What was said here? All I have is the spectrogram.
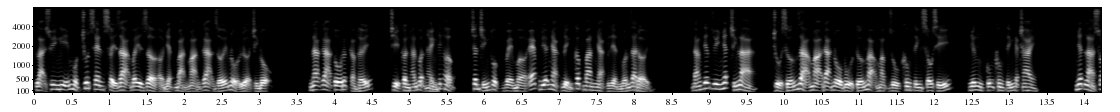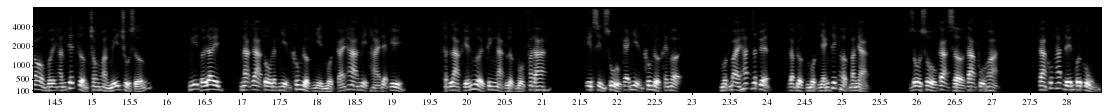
lại suy nghĩ một chút sen xảy ra bây giờ ở nhật bản mạn gạ giới nổ lửa trình độ. Nạ gạ tô đã cảm thấy, chỉ cần hắn vận hành thích hợp, chân chính thuộc về mf đĩa nhạc đỉnh cấp ban nhạc liền muốn ra đời. Đáng tiếc duy nhất chính là, chủ sướng giả mạ đã nổ bụ tướng mạo mặc dù không tính xấu xí, nhưng cũng không tính đẹp trai. Nhất là so với hắn thiết tưởng trong hoàn mỹ chủ sướng. Nghĩ tới đây nạ gạ tô đặc nhịn không được nhìn một cái hạ nghị hải đệ kỳ. Thật là khiến người kinh ngạc lực buộc phát ta ít xỉn xù kẽ nhịn không được khen ngợi. Một bài hát rất tuyệt, gặp được một nhánh thích hợp ban nhạc. Dồ sổ cạ sở tạ phụ họa. Ca khúc hát đến cuối cùng,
